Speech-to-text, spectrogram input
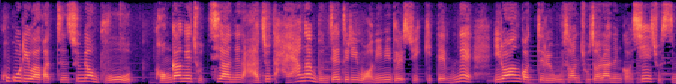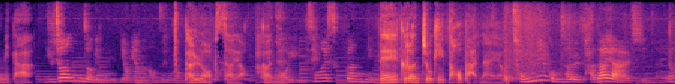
코골이와 같은 수면 무호흡, 건강에 좋지 않은 아주 다양한 문제들이 원인이 될 수 있기 때문에 이러한 것들을 우선 조절하는 것이 좋습니다. 유전적인 영향은 없는 건가요? 별로 없어요. 다 이거는. 거의 생활 습관인 네, 그런 쪽이 더 많아요. 정밀 검사를 받아야 알 수 있나요?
